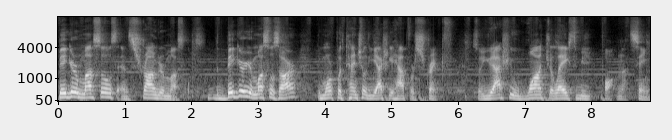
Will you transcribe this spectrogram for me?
bigger muscles and stronger muscles. The bigger your muscles are, the more potential you actually have for strength. So you actually want your legs to be, oh, I'm not saying,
